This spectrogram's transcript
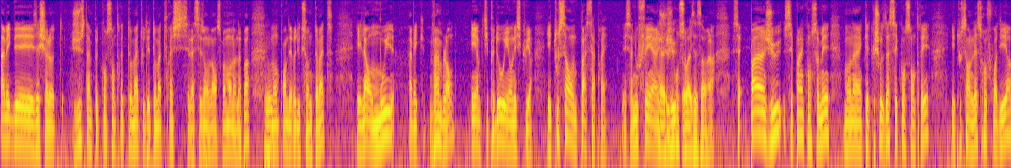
avec des échalotes, juste un peu de concentré de tomates ou des tomates fraîches si c'est la saison. Là, en ce moment, on n'en a pas, Mhm. mais on prend des réductions de tomates. Et là, on mouille avec vin blanc et un petit peu d'eau et on laisse cuire. Et tout ça, on le passe après. Et ça nous fait un, Un jus, jus, consommé. ouais, c'est ça. Voilà. C'est pas un jus, c'est pas un consommé, mais on a quelque chose d'assez concentré. Et tout ça, on le laisse refroidir.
